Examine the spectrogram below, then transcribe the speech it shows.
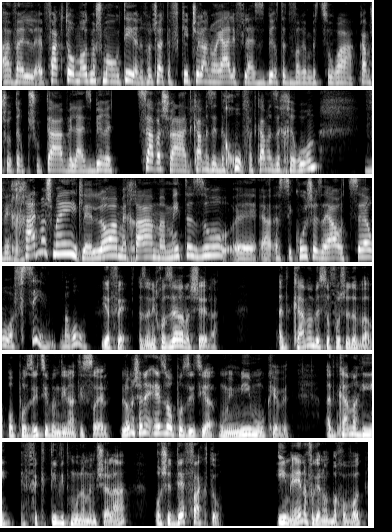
אבל פקטור מאוד משמעותי. אני חושבת שהתפקיד שלנו היה א', להסביר את הדברים בצורה כמה שיותר פשוטה, ולהסביר את צו השעה, עד כמה זה דחוף, עד כמה זה חירום. וחד משמעית, ללא המחאה העממית הזו, אה, הסיכוי שזה היה עוצר הוא אפסי, ברור. יפה, אז אני חוזר על השאלה. עד כמה בסופו של דבר אופוזיציה במדינת ישראל, לא משנה איזו אופוזיציה וממי היא מורכבת, עד כמה היא אפקטיבית מול הממשלה, או שדה פקטו אם אין הפגנות ברחובות,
